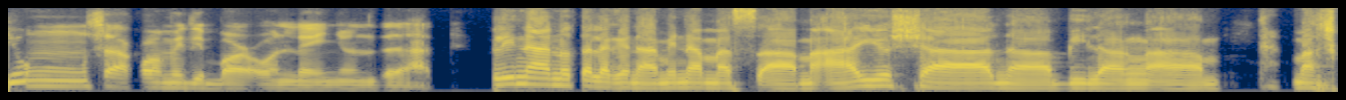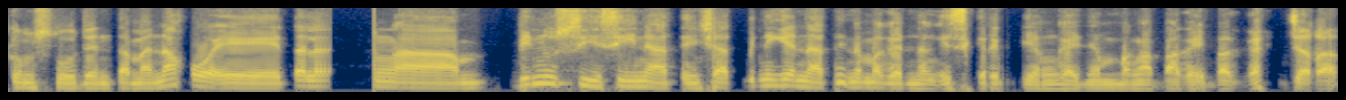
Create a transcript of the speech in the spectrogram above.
yung sa comedy bar online yung that plinano talaga namin na mas uh, maayos siya na bilang um, mascom student naman ako eh talagang um, binusisi natin siya at binigyan natin ng magandang script yung ganyang mga bagay-bagay. Charot.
